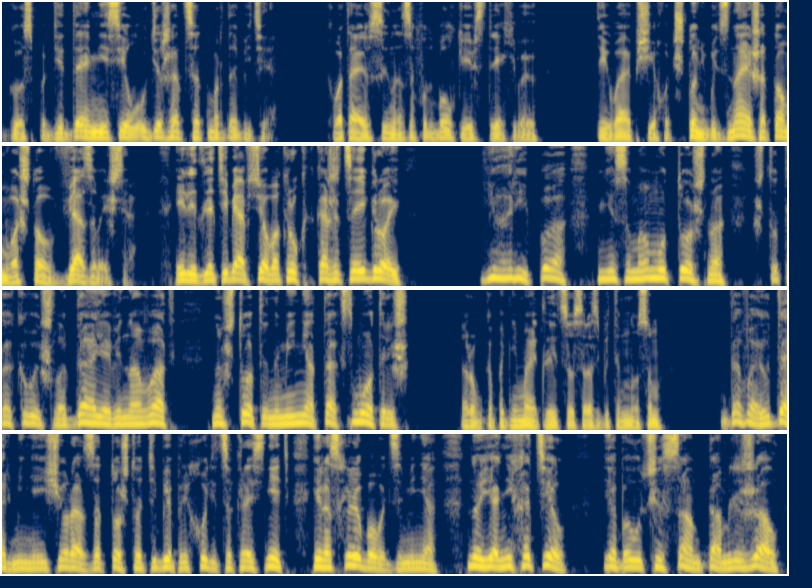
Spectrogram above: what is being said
«Господи, дай мне сил удержаться от мордобития». Хватаю сына за футболки и встряхиваю. «Ты вообще хоть что-нибудь знаешь о том, во что ввязываешься? Или для тебя все вокруг кажется игрой?» «Не ори, па, мне самому тошно, что так вышло. Да, я виноват, но что ты на меня так смотришь?» Ромка поднимает лицо с разбитым носом. «Давай, ударь меня еще раз за то, что тебе приходится краснеть и расхлебывать за меня. Но я не хотел. Я бы лучше сам там лежал».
